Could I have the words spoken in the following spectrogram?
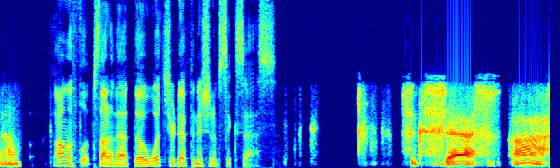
You know. On the flip side of that, though, what's your definition of success? Success. Ah.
